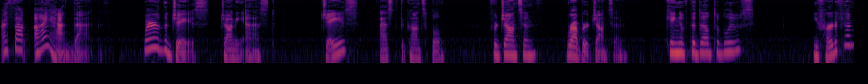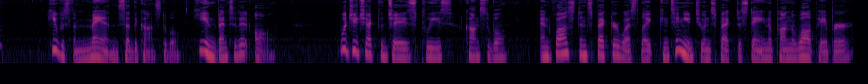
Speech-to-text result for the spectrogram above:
I thought I had that. Where are the J's? Johnny asked. J's? asked the constable. For Johnson, Robert Johnson. King of the Delta Blues? You've heard of him? He was the man, said the constable. He invented it all. Would you check the J's, please, constable? And whilst Inspector Westlake continued to inspect a stain upon the wallpaper,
